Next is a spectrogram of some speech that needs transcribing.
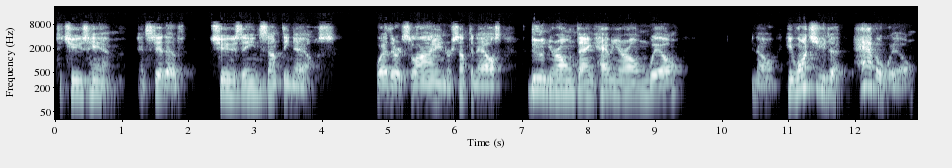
to choose Him instead of choosing something else, whether it's lying or something else, doing your own thing, having your own will. You know, He wants you to have a will,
